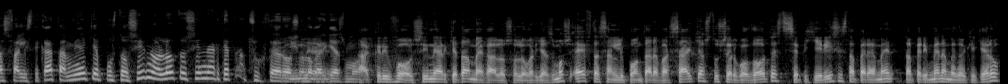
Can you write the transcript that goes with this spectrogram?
ασφαλιστικά ταμεία και που στο σύνολό τους είναι αρκετά τσουχτερό ο λογαριασμός. Ακριβώς. Είναι αρκετά μεγάλος ο λογαριασμός. Έφτασαν λοιπόν τα ρεβασάκια στους εργοδότες, στι επιχειρήσεις. Τα, τα περιμέναμε εδώ και καιρό.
